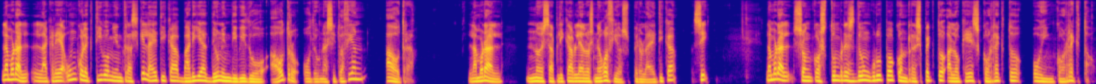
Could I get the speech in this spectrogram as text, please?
La moral la crea un colectivo mientras que la ética varía de un individuo a otro o de una situación a otra. La moral no es aplicable a los negocios, pero la ética sí. La moral son costumbres de un grupo con respecto a lo que es correcto o incorrecto.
